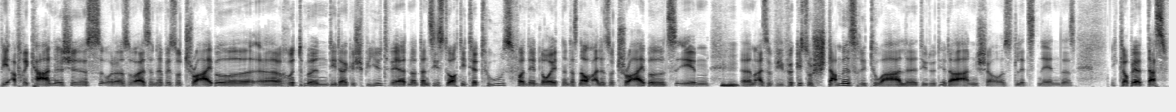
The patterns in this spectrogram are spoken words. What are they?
wie Afrikanisches oder so, also ne, wie so Tribal-Rhythmen, äh, die da gespielt werden und dann siehst du auch die Tattoos von den Leuten und das sind auch alle so Tribals eben, mhm. ähm, also wie wirklich so Stammesrituale, die du dir da anschaust letzten Endes. Ich glaube ja, das,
